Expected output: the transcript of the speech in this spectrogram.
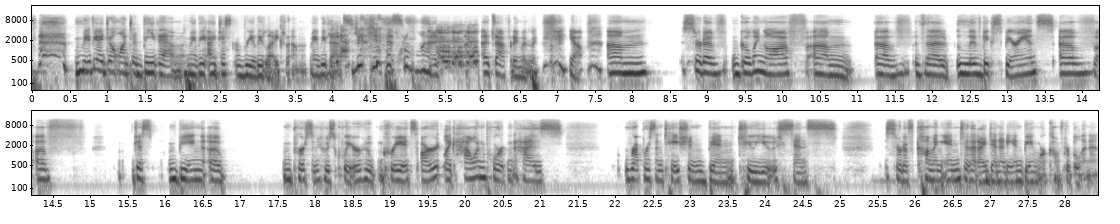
maybe I don't want to be them. Maybe I just really like them. Maybe that's yeah. just what that's happening with me." Yeah. Um, sort of going off um, of the lived experience of of just being a person who's queer who creates art like how important has representation been to you since sort of coming into that identity and being more comfortable in it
